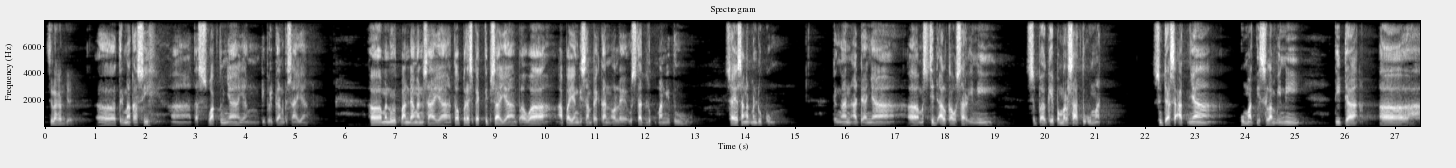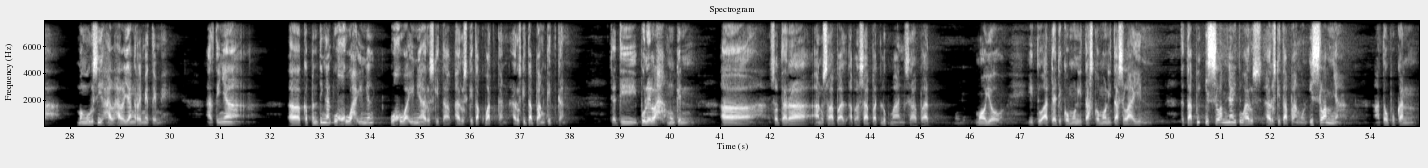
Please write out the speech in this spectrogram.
Silahkan Kiai. Eh, terima kasih eh, atas waktunya yang diberikan ke saya. Eh, menurut pandangan saya atau perspektif saya bahwa apa yang disampaikan oleh Ustadz Lukman itu saya sangat mendukung dengan adanya eh, Masjid Al Kausar ini sebagai pemersatu umat. Sudah saatnya umat Islam ini tidak eh, mengurusi hal-hal yang remeh-temeh. Artinya eh, kepentingan ukhuwah ini ukhuwah ini harus kita harus kita kuatkan, harus kita bangkitkan. Jadi bolehlah mungkin eh, saudara anu sahabat apa sahabat Lukman, sahabat Moyo itu ada di komunitas-komunitas lain. Tetapi Islamnya itu harus harus kita bangun. Islamnya atau bukan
